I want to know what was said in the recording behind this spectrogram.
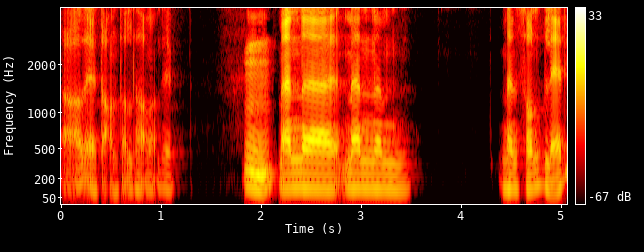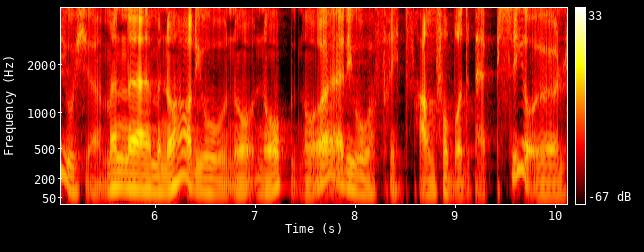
Ja, det er et annet alternativ. Mm. Men, eh, men, um, men sånn ble det jo ikke. Men, eh, men nå, har det jo, nå, nå, nå er det jo fritt fram for både Pepsi og øl.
